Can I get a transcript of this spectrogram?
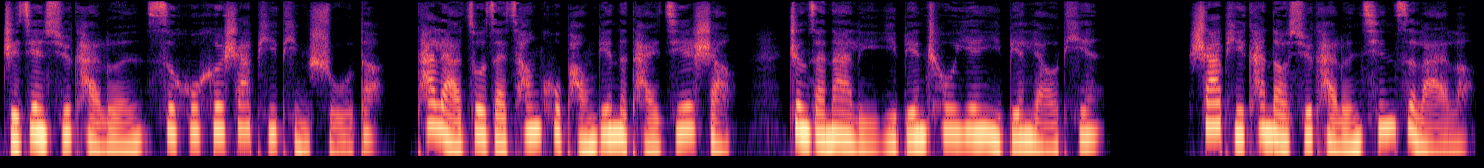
只见徐凯伦似乎和沙皮挺熟的，他俩坐在仓库旁边的台阶上，正在那里一边抽烟一边聊天。沙皮看到徐凯伦亲自来了，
